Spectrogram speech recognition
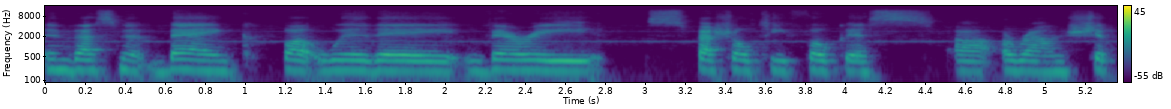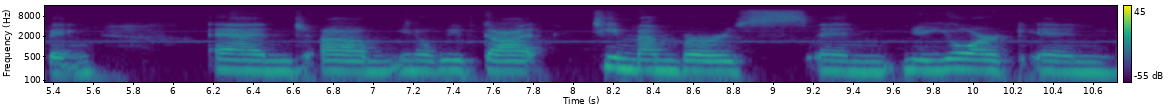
investment bank, but with a very specialty focus uh, around shipping. And, um, you know, we've got team members in New York, in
